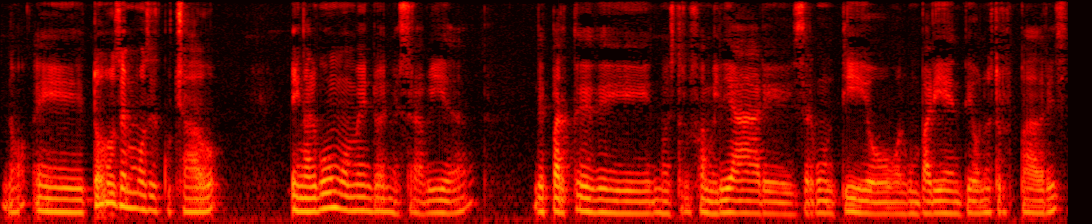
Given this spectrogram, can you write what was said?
¿no? Eh, todos hemos escuchado en algún momento de nuestra vida de parte de nuestros familiares, algún tío, algún pariente o nuestros padres,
